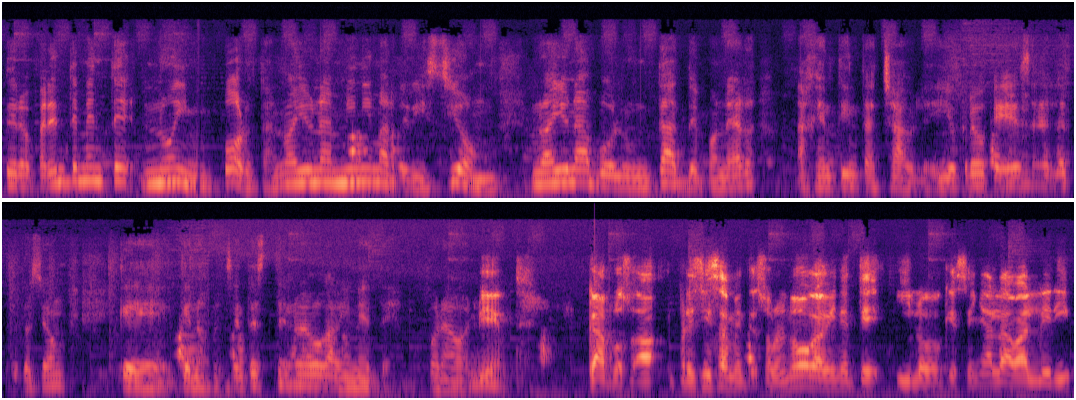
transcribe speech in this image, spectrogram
pero aparentemente no importa, no hay una mínima revisión, no hay una voluntad de poner a gente intachable. Y yo creo que esa es la situación que, que nos presenta este nuevo gabinete por ahora. Bien. Carlos, ah, precisamente sobre el nuevo gabinete y lo que señala Valery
